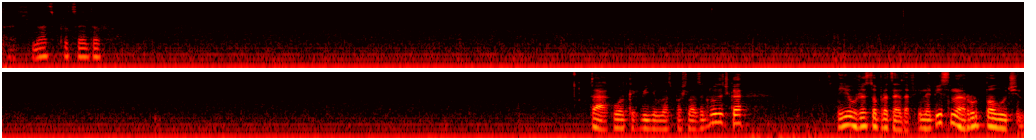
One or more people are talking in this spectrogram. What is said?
Так, 17 процентов. Так, вот как видим у нас пошла загрузочка. И уже 100%. И написано root получен.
